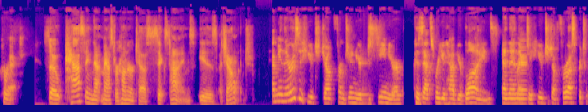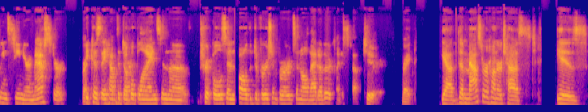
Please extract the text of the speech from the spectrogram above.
Correct. So passing that master hunter test six times is a challenge. I mean, there is a huge jump from junior to senior because that's where you have your blinds. And then right. there's a huge jump for us between senior and master right. because they have the double blinds and the triples and all the diversion birds and all that other kind of stuff too. Right. Yeah. The master hunter test is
